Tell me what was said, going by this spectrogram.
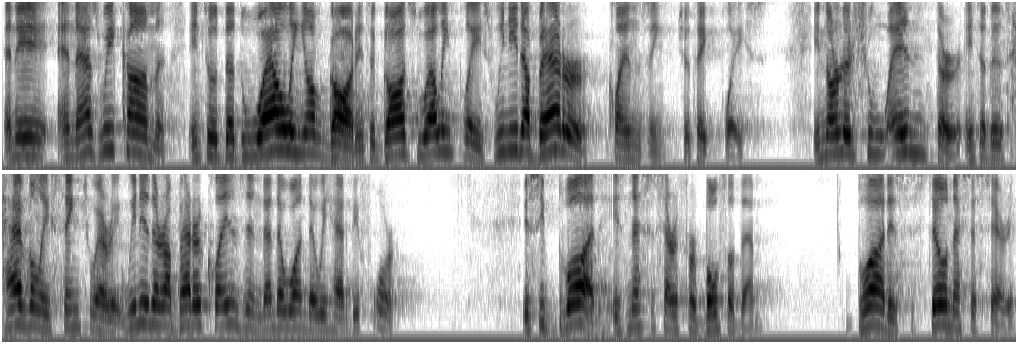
And, and as we come into the dwelling of God, into God's dwelling place, we need a better cleansing to take place. In order to enter into this heavenly sanctuary, we need a better cleansing than the one that we had before. You see, blood is necessary for both of them. Blood is still necessary,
